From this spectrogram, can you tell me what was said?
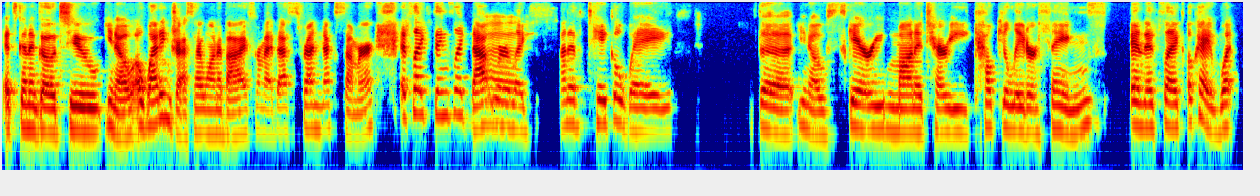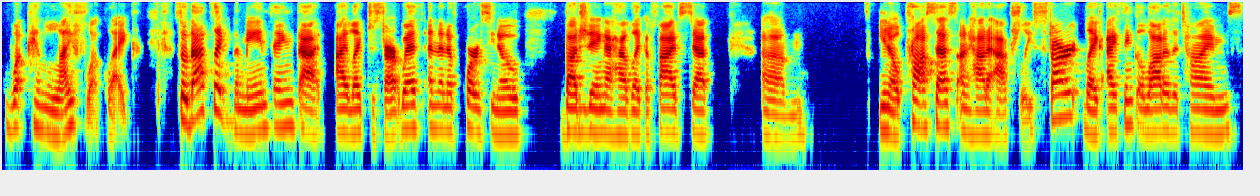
It's going to go to you know a wedding dress i want to buy for my best friend next summer. It's like things like that yes. where like kind of take away the you know scary monetary calculator things. And it's like okay what what can life look like? So that's like the main thing that i like to start with. And then of course you know budgeting. I have like a five step um, you know, process on how to actually start. Like I think a lot of the times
